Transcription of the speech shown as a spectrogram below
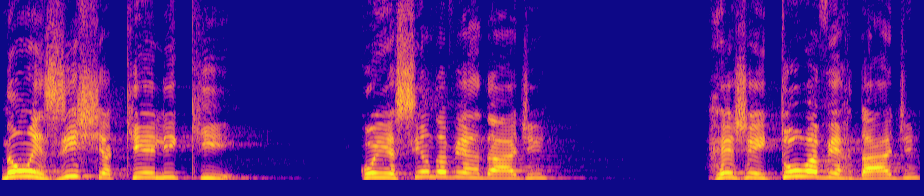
Não existe aquele que, conhecendo a verdade, rejeitou a verdade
